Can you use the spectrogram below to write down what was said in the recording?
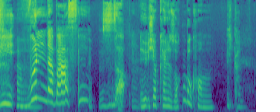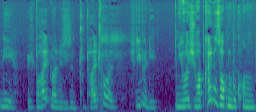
Die wunderbarsten Socken. Ich habe keine Socken bekommen. Ich kann. Nee, ich behalte meine, die sind total toll. Ich liebe die. Ja, ich habe keine Socken bekommen.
